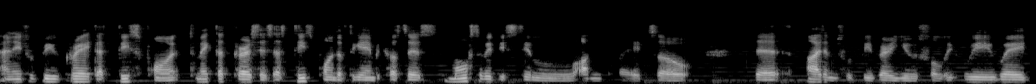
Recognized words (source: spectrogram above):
And it would be great at this point to make that purchase at this point of the game because there's most of it is still unplayed. So the items would be very useful. If we wait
